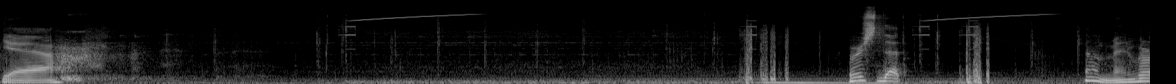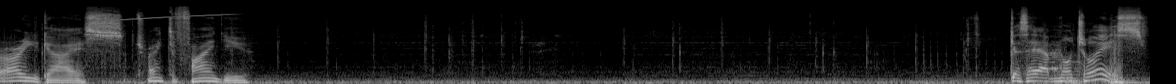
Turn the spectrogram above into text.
Yeah. Where's that? Oh man, where are you guys? I'm trying to find you. Guess I have no choice.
